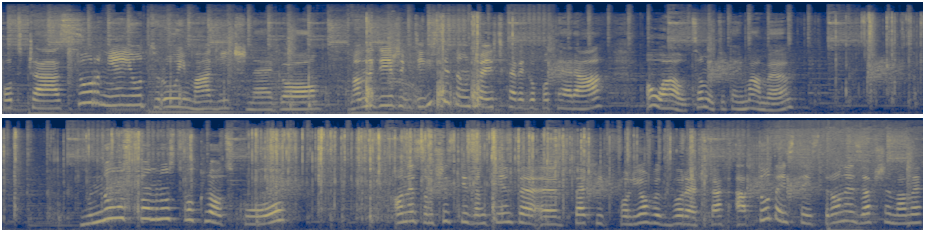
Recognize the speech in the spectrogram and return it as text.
podczas turnieju trójmagicznego. Mam nadzieję, że widzieliście tę część Harry'ego Pottera. O wow, co my tutaj mamy? Mnóstwo, mnóstwo klocków. One są wszystkie zamknięte e, w takich foliowych woreczkach, a tutaj z tej strony zawsze mamy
